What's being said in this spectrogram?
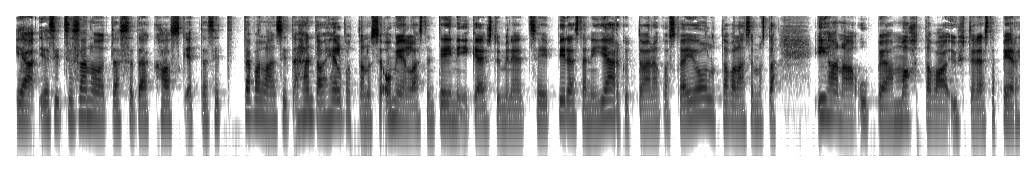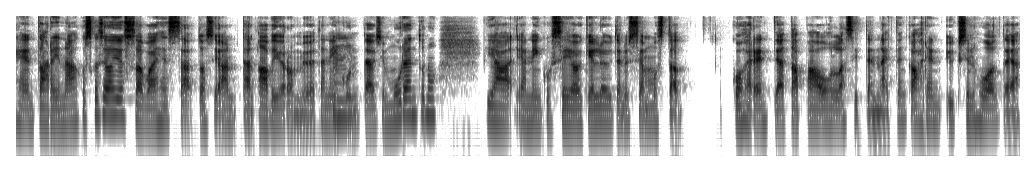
ja, ja sitten se sanoo tässä tämä Kask, että sitten tavallaan sitä, häntä on helpottanut se omien lasten teini-ikäistyminen, että se ei pidä sitä niin järkyttävänä, koska ei ole ollut tavallaan semmoista ihanaa, upeaa, mahtavaa yhtenäistä perheen tarinaa, koska se on jossain vaiheessa tosiaan tämän avioron myötä niin kuin mm. täysin murentunut ja, ja niin kuin se ei oikein löytänyt semmoista koherenttia tapaa olla sitten näiden kahden yksinhuoltaja.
